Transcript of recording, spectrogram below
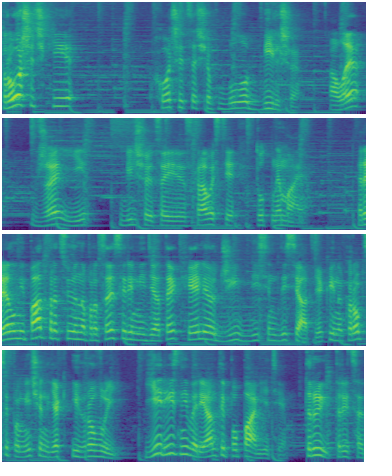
трошечки хочеться, щоб було більше, але вже її більшої цієї яскравості тут немає. Realme Pad працює на процесорі MediaTek Helio G80, який на коробці помічений як ігровий. Є різні варіанти по пам'яті: 3.32,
